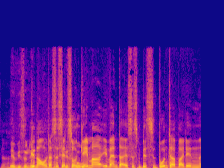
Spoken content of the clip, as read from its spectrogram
ne? ja, wie so eine Genau, das ist jetzt so ein. Gamer-Event, da ist es ein bisschen bunter. Bei den äh,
